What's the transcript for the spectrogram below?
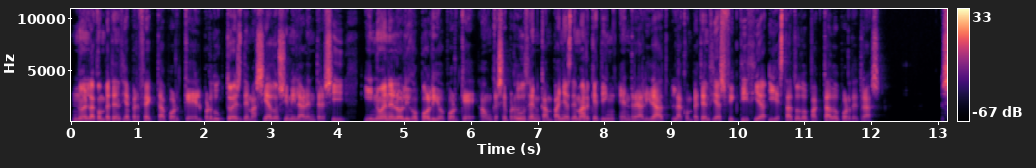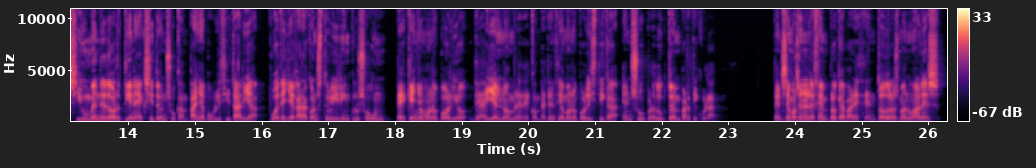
no en la competencia perfecta porque el producto es demasiado similar entre sí, y no en el oligopolio porque, aunque se producen campañas de marketing, en realidad la competencia es ficticia y está todo pactado por detrás. Si un vendedor tiene éxito en su campaña publicitaria, puede llegar a construir incluso un pequeño monopolio, de ahí el nombre de competencia monopolística, en su producto en particular. Pensemos en el ejemplo que aparece en todos los manuales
